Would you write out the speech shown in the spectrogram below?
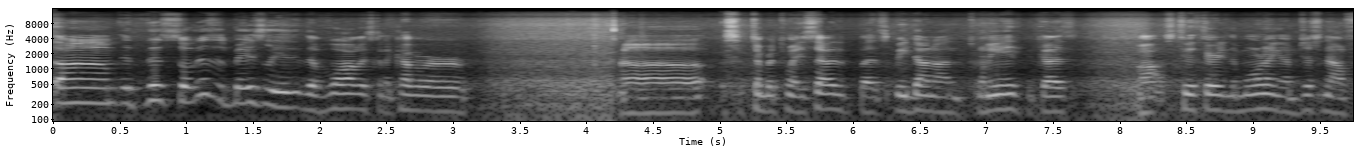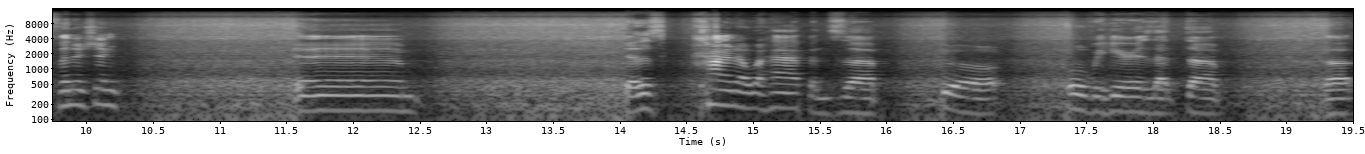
um, this, so this is basically the vlog is going to cover uh, September 27th, but it's be done on 28th because uh, it's 2.30 in the morning. I'm just now finishing. And yeah, this is kind of what happens uh, uh, over here is that uh,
